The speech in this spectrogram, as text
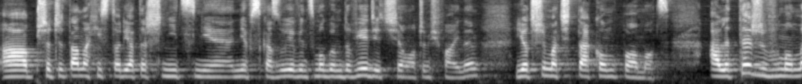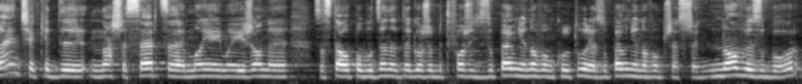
a przeczytana historia też nic nie, nie wskazuje, więc mogłem dowiedzieć się o czymś fajnym i otrzymać taką pomoc. Ale też w momencie, kiedy nasze serce, moje i mojej żony, zostało pobudzone do tego, żeby tworzyć zupełnie nową kulturę, zupełnie nową przestrzeń, nowy zbór,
